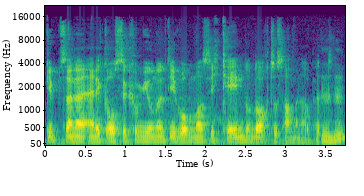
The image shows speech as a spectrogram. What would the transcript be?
gibt es eine, eine große Community, wo man sich kennt und auch zusammenarbeitet. Mhm.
